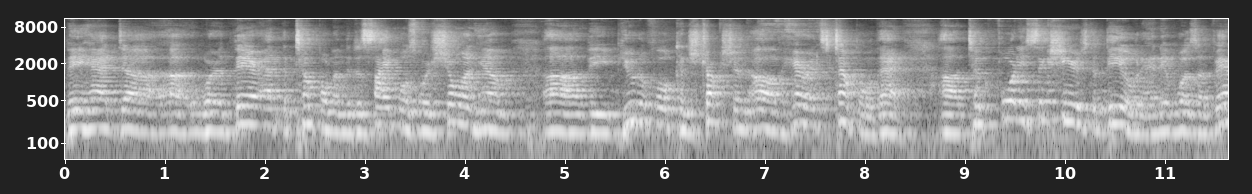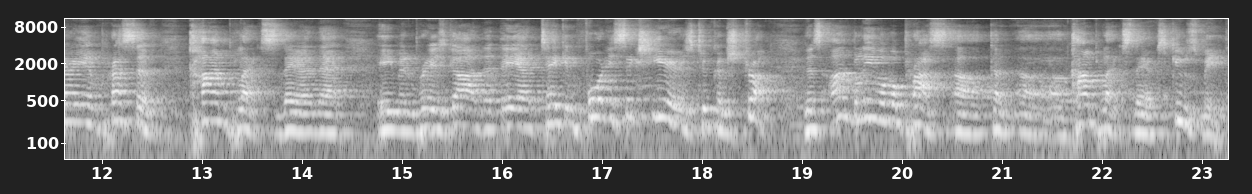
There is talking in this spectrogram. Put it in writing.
they had uh, uh, were there at the temple and the disciples were showing him uh, the beautiful construction of Herod's temple that uh, took 46 years to build. And it was a very impressive complex there that amen praise God that they had taken 46 years to construct this unbelievable process, uh, uh, complex there excuse me.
